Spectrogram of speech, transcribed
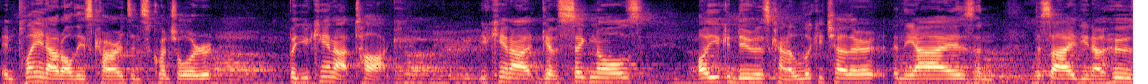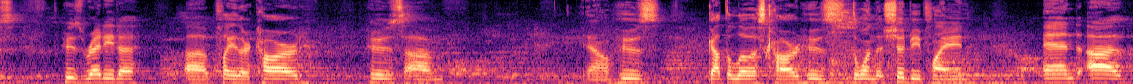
in playing out all these cards in sequential order, but you cannot talk. You cannot give signals. All you can do is kind of look each other in the eyes and decide, you know, who's, who's ready to uh, play their card, who's, um, you know, who's got the lowest card, who's the one that should be playing. And uh,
